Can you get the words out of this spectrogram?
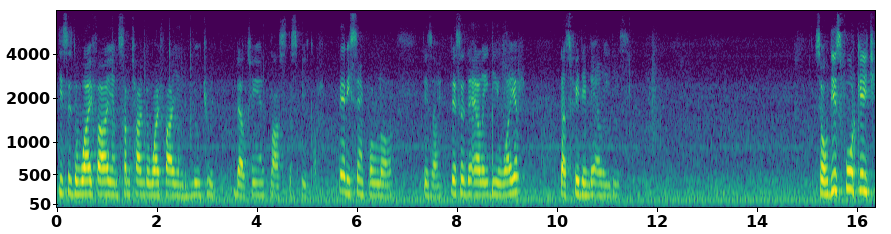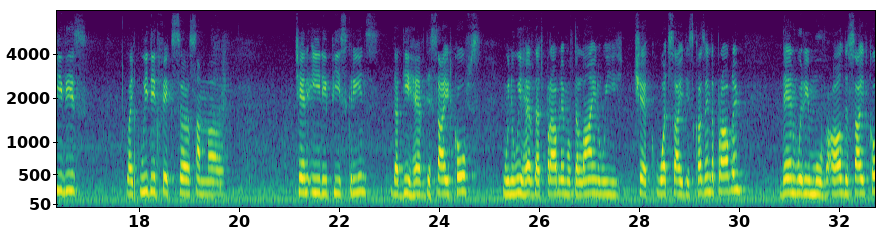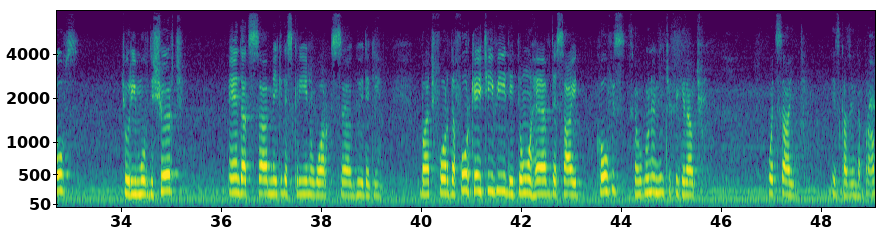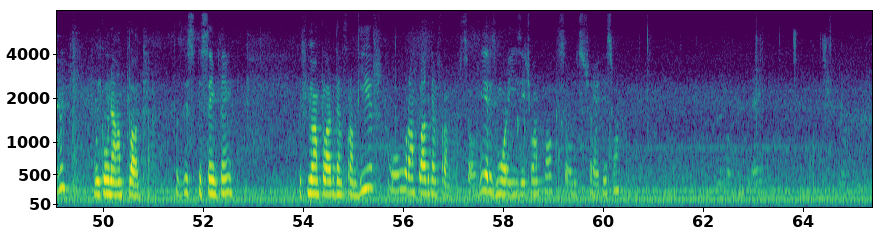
This is the Wi-Fi and sometimes the Wi-Fi and the Bluetooth built-in plus the speaker. Very simple uh, design this is the LED wire that's feeding the LEDs so these 4K TVs like we did fix uh, some uh, 1080p screens that they have the side coves when we have that problem of the line we check what side is causing the problem. Then we remove all the side coves to remove the shirt and that's uh, make the screen works uh, good again. But for the 4k tv they don't have the side coves so we're gonna need to figure out what side is causing the problem. We're gonna unplug because this is the same thing. If you unplug them from here or unplug them from here. So here is more easy to unplug so let's try this one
